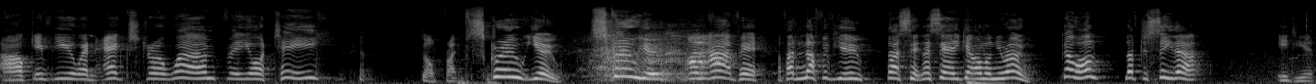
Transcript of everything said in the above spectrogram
I'll give you an extra worm for your tea. Oh, right, screw you. Screw you. I'm out of here. I've had enough of you. That's it. Let's see how you get on on your own. Go on. Love to see that. Idiot.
